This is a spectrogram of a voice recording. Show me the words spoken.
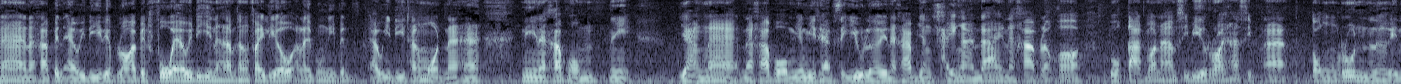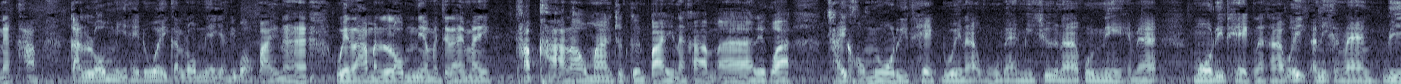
หน้านะครับเป็น LED เรียบร้อย เป็น Full LED นะครับ ทั้งไฟเลี้ยวอะไรพวกนี้เป็น LED ทั้งหมดนะฮะ นี่นะครับผม นี่ ยางหน้านะครับผมยังมีแถบสีอยู่เลยนะครับยังใช้งานได้นะครับ แล้วก็ตัวกาดหม้อน้ำ CB 150R ตรงรุ่นเลยนะครับกันล้มมีให้ด้วยกันล้มเนี่ยอย่างที่บอกไปนะฮะเวลามันล้มเนี่ยมันจะได้ไม่ทับขาเรามากจนเกินไปนะครับ อ่า เรียกว่าใช้ของโมรีเทคด้วยนะโอ้โหแบรนด์มีชื่อนะคุณนี่เห็นไหมโมรีเทคนะครับเอ้ย อันนี้แข็งแรงดี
